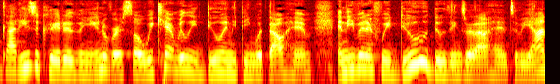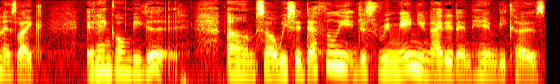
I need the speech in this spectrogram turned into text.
God, He's the creator of the universe, so we can't really do anything without Him. And even if we do do things without Him, to be honest, like it ain't gonna be good. Um, so we should definitely just remain united in Him because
